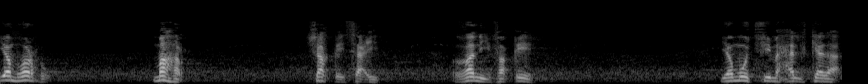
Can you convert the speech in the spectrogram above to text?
يمهره. مهر شقي سعيد غني فقير يموت في محل كذا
